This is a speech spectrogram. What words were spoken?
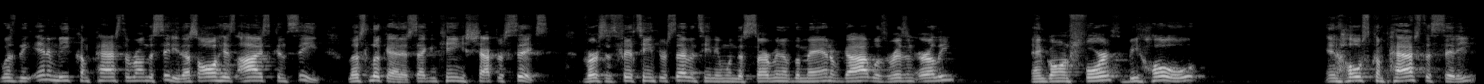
was the enemy compassed around the city. That's all his eyes can see. Let's look at it. Second Kings chapter six, verses 15 through 17. And when the servant of the man of God was risen early and gone forth, behold, in hosts compassed the city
